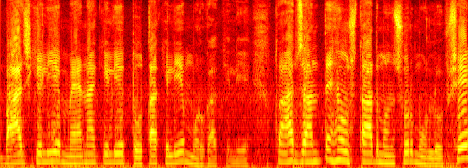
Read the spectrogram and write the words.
बाज के लिए, मैना के लिए, तोता के लिए, मुर्गा के लिए। तो आप जानते हैं उस्ताद मंसूर मूल रूप से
